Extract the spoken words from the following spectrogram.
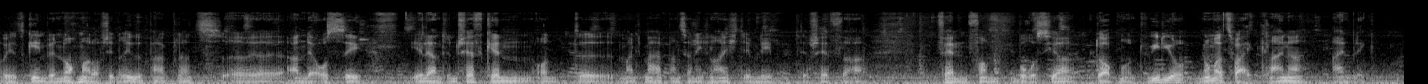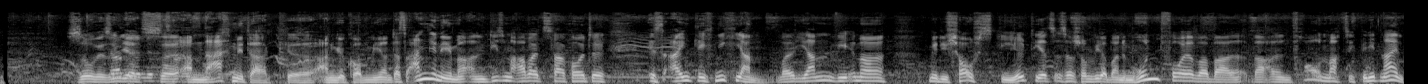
Aber jetzt gehen wir nochmal auf den Rewe-Parkplatz äh, an der Ostsee. Ihr lernt den Chef kennen und äh, manchmal hat man es ja nicht leicht im Leben. Der Chef war Fan von Borussia Dortmund. Video Nummer zwei, kleiner Einblick. So, wir sind jetzt äh, am Nachmittag äh, angekommen hier. Und das Angenehme an diesem Arbeitstag heute ist eigentlich nicht Jan, weil Jan wie immer mir die Schau stiehlt. Jetzt ist er schon wieder bei einem Hund, vorher war bei, bei allen Frauen, macht sich beliebt. Nein,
